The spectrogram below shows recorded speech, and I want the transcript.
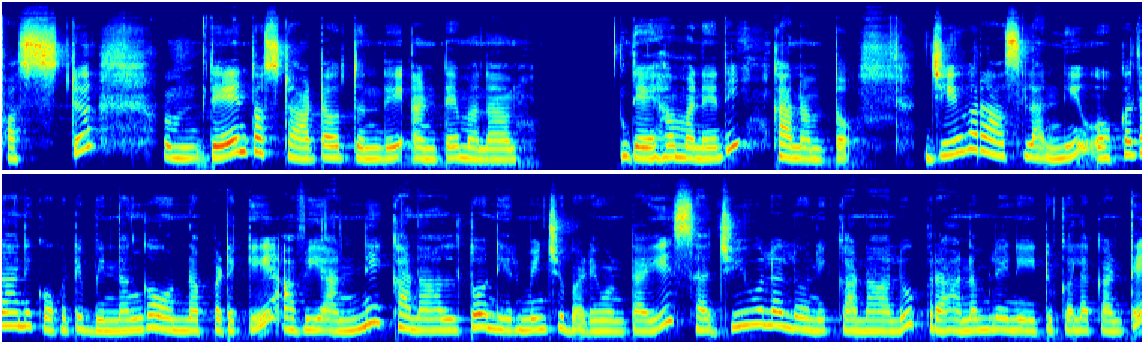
ఫస్ట్ దేంతో స్టార్ట్ అవుతుంది అంటే మన దేహం అనేది కణంతో. జీవరాశులన్నీ ఒకదానికొకటి భిన్నంగా ఉన్నప్పటికీ అవి అన్ని కణాలతో నిర్మించబడి ఉంటాయి. సజీవులలోని కణాలు ప్రాణం లేని ఇటుకల కంటే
